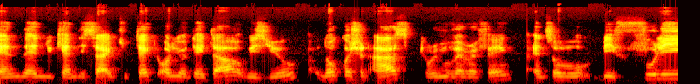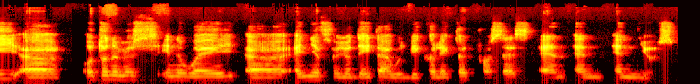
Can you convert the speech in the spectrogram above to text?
and then you can decide to take all your data with you, no question asked, remove everything, and so be fully uh, autonomous in a way. Uh, any of your data will be collected, processed, and and and used.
